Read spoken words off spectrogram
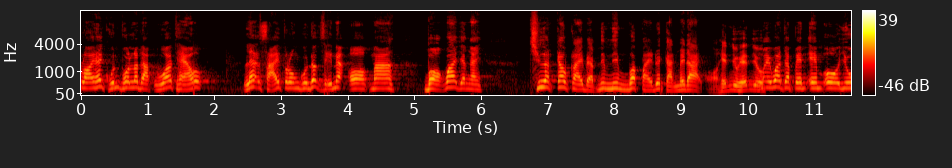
ปล่อยให้ขุนพลระดับหัวแถว และสายตรงคุณทักษิณเนี่ยออกมาบอกว่ายังไง เชื่อดก้าวไกลแบบนิ่มๆ ว่าไปด้วยกันไม่ได้ อ๋อเห็นอยู่เห็นอยู่ไม่ว่าจะเป็น MOU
